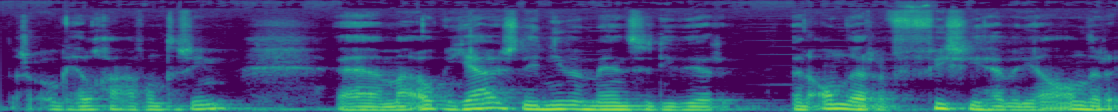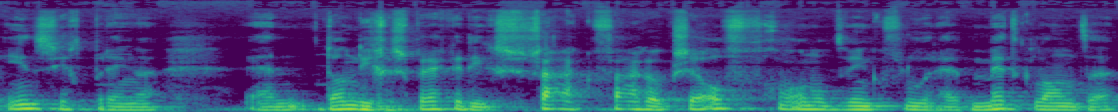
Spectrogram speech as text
Dat is ook heel gaaf om te zien. Eh, maar ook juist die nieuwe mensen die weer een andere visie hebben, die een ander inzicht brengen. En dan die gesprekken die ik vaak, vaak ook zelf gewoon op de winkelvloer heb met klanten.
